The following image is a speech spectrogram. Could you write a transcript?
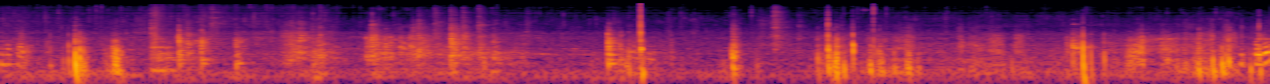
ఇంకా పట్టు. ఇప్పుడు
